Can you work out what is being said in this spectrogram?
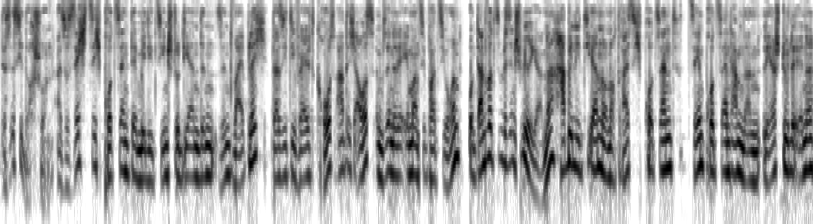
das ist sie doch schon. Also 60 Prozent der Medizinstudierenden sind weiblich. Da sieht die Welt großartig aus im Sinne der Emanzipation. Und dann wird es ein bisschen schwieriger. Ne? Habilitieren nur noch 30 Prozent, 10 Prozent haben dann Lehrstühle inne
